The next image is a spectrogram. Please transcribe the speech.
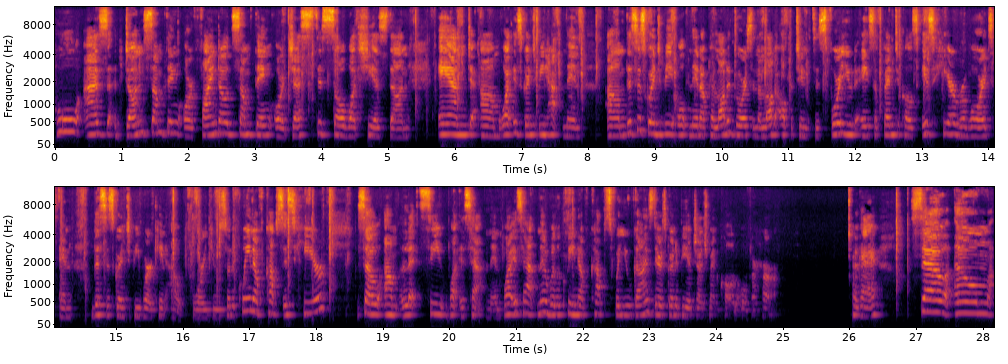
who has done something or find out something or justice saw what she has done and um, what is going to be happening um, this is going to be opening up a lot of doors and a lot of opportunities for you the Ace of Pentacles is here rewards and this is going to be working out for you so the Queen of Cups is here so um, let's see what is happening. What is happening with the Queen of Cups for you guys? There's going to be a judgment call over her. Okay? So um,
